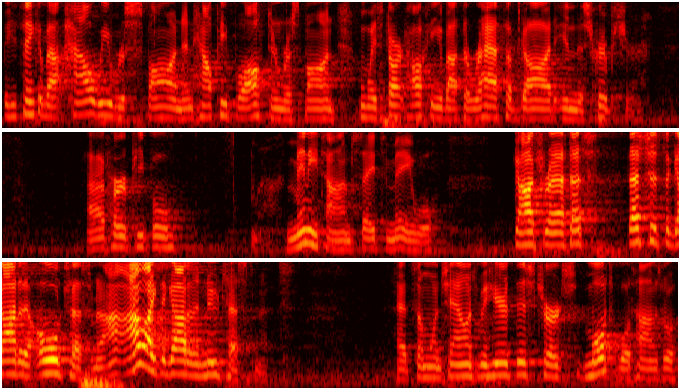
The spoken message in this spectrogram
But you think about how we respond and how people often respond when we start talking about the wrath of God in the Scripture. I've heard people many times say to me, well, God's wrath, that's, that's just the God of the Old Testament. I, I like the God of the New Testament. Had someone challenge me here at this church multiple times. Well,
